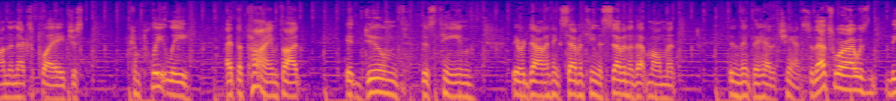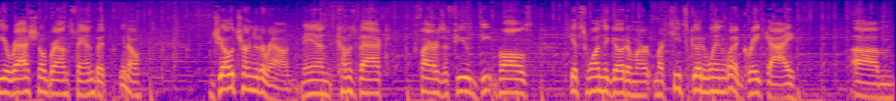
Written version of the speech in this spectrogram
on the next play. Just completely, at the time, thought it doomed this team. They were down, I think, 17 to 7 at that moment. Didn't think they had a chance. So that's where I was the irrational Browns fan. But, you know, Joe turned it around. Man comes back, fires a few deep balls gets one to go to Mar- Marquise Goodwin. What a great guy. Um,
